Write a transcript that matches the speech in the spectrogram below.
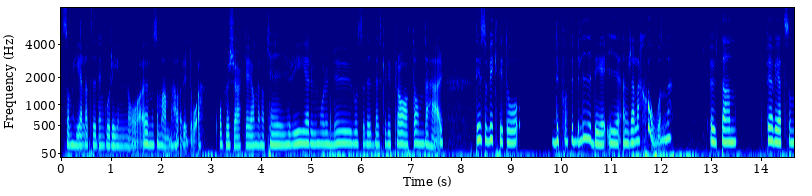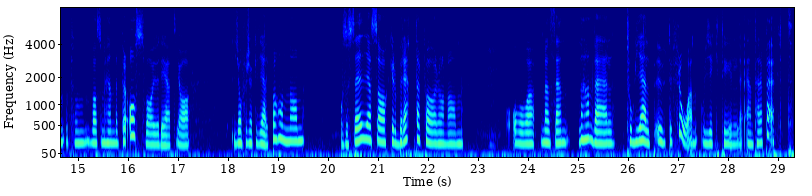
som hela tiden går in och som anhörig då och försöka ja men okej, hur är det, hur mår du nu och så vidare, ska vi prata om det här? Det är så viktigt att det får inte bli det i en relation, utan för jag vet som, som, vad som hände för oss var ju det att jag, jag försöker hjälpa honom och så säger jag saker och berättar för honom. Och, men sen när han väl tog hjälp utifrån och gick till en terapeut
